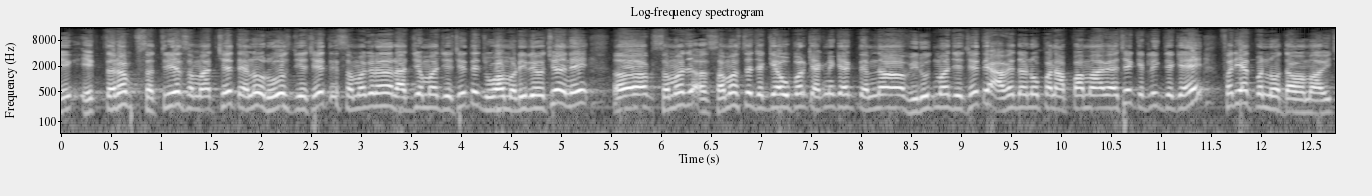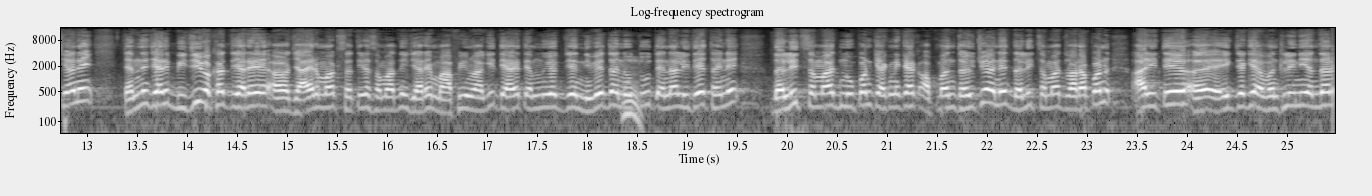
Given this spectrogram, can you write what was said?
એક એક તરફ ક્ષત્રિય સમાજ છે તેનો રોષ જે છે તે સમગ્ર રાજ્યમાં જે છે તે જોવા મળી રહ્યો છે અને સમજ સમસ્ત જગ્યા ઉપર ક્યાંક ને ક્યાંક તેમના વિરુદ્ધમાં જે છે તે આવેદનો પણ આપવામાં આવ્યા છે કેટલીક જગ્યાએ ફરિયાદ પણ નોંધાવવામાં આવી છે અને તેમને જ્યારે બીજી વખત જ્યારે જાહેરમાં ક્ષત્રિય સમાજની જ્યારે માફી માંગી ત્યારે તેમનું એક જે નિવેદન હતું તેના લીધે થઈને દલિત સમાજનું પણ ક્યાંક ને ક્યાંક અપમાન થયું છે અને દલિત સમાજ દ્વારા પણ આ રીતે એક જગ્યાએ વંથલીની અંદર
